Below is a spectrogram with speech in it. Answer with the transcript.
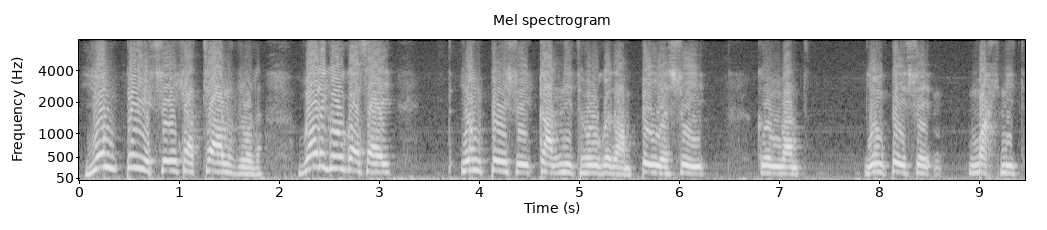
Jong PSV gaat 12 worden. Wat ik ook al zei. Jong PSV kan niet hoger dan PSV komen. Want Jong PSV mag niet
